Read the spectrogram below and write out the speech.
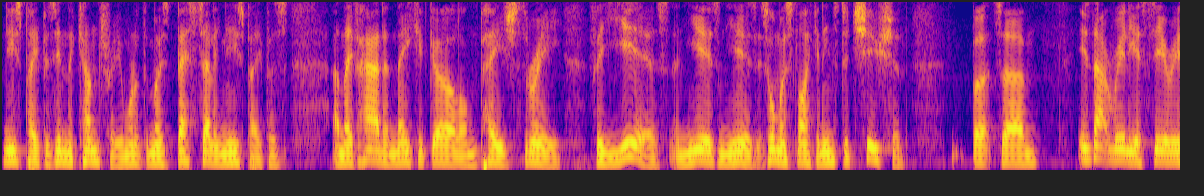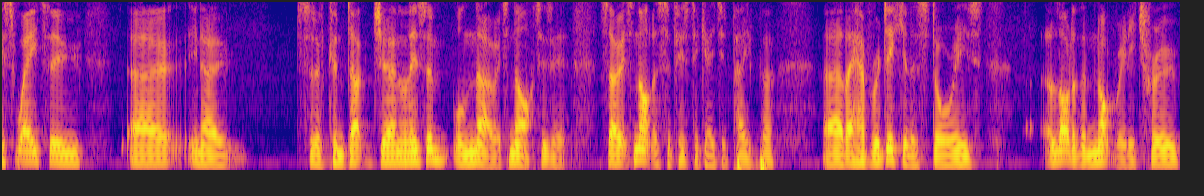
newspapers in the country, one of the most best-selling newspapers, and they've had a naked girl on page three for years and years and years. It's almost like an institution. But um, is that really a serious way to, uh, you know, sort of conduct journalism? Well, no, it's not, is it? So it's not a sophisticated paper. Uh, they have ridiculous stories. A lot of them not really true.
